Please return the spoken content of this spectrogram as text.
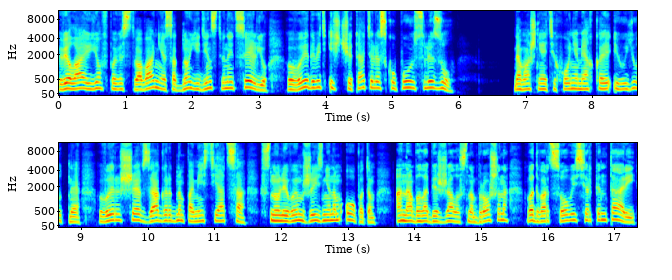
вела ее в повествование с одной единственной целью — выдавить из читателя скупую слезу. Домашняя тихоня, мягкая и уютная, выросшая в загородном поместье отца, с нулевым жизненным опытом, она была безжалостно брошена во дворцовый серпентарий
